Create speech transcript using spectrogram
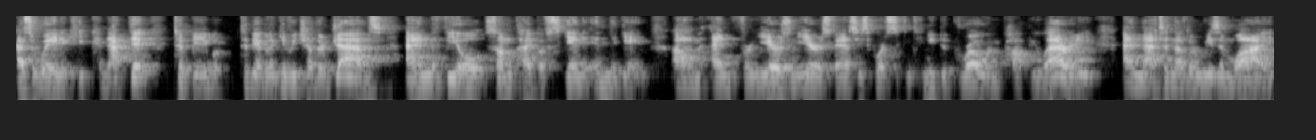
as a way to keep connected, to be able to be able to give each other jabs, and feel some type of skin in the game. Um, and for years and years, fantasy sports has continued to grow in popularity, and that's another reason why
